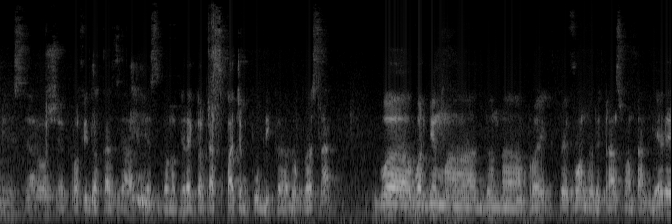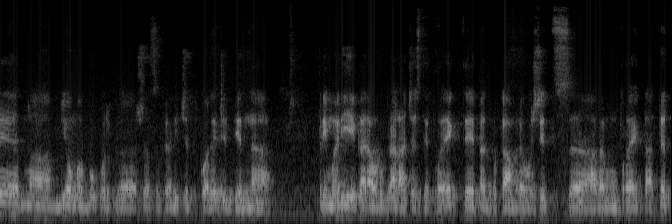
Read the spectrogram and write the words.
Ministerul și profit de ocazia, este domnul director, ca să facem public uh, lucrul ăsta. Vă vorbim uh, de un uh, proiect pe fonduri transfrontaliere. Eu mă bucur și o să felicit colegii din primărie care au lucrat la aceste proiecte, pentru că am reușit să avem un proiect atât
